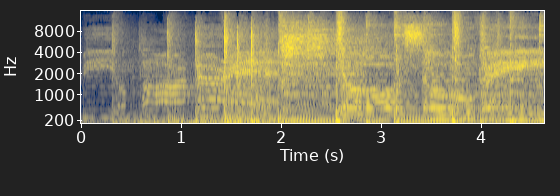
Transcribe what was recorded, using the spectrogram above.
Be your partner and you're so vain.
